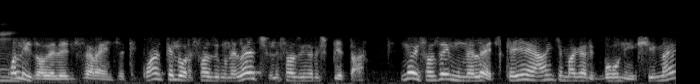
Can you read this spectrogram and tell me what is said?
Mm. Quali sono le differenze? Che quando loro fanno una legge, le fanno rispettare. Noi facciamo una legge che è anche magari buonissima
